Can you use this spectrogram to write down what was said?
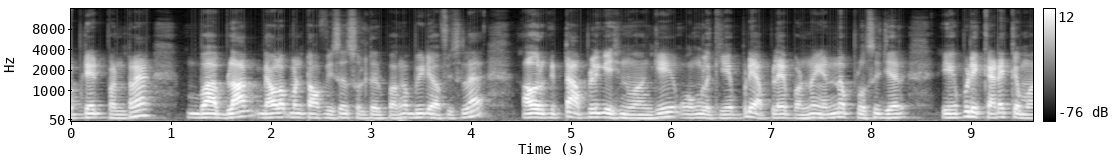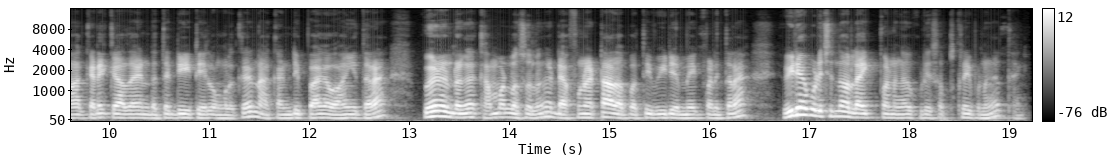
அப்டேட் பண்ணுறேன் பா பிளாக் டெவலப்மெண்ட் ஆஃபீஸர் சொல்லிட்டு இருப்பாங்க. பிடி ஆஃபீஸில் அவர்கிட்ட அப்ளிகேஷன் வாங்கி உங்களுக்கு எப்படி அப்ளை பண்ணணும் என்ன ப்ரொசீஜர் எப்படி கிடைக்குமா கிடைக்காதான்றத டீட்டெயில் உங்களுக்கு நான் கண்டிப்பாக வாங்கி வேணுன்றவங்க கமெண்ட்டில் சொல்லுங்கள் டெஃபினட்டாக அதை பற்றி வீடியோ மேக் பண்ணித்தரேன் வீடியோ பிடிச்சிருந்தால் லைக் பண்ணுங்கள் கூடிய சப்ஸ்கிரைப் பண்ணுங்கள் தேங்க்யூ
